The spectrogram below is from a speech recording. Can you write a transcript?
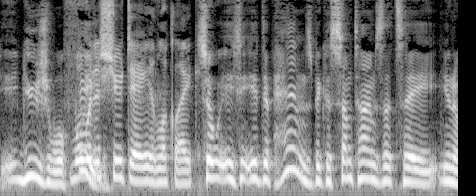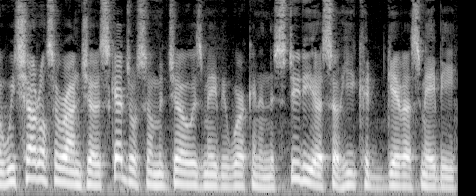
usual fee. What would a shoot day look like? So it, it depends because sometimes, let's say, you know, we shot also around Joe's schedule. So Joe is maybe working in the studio, so he could give us maybe,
